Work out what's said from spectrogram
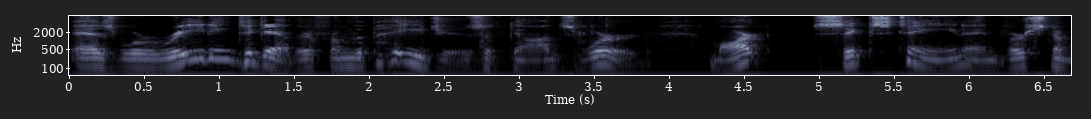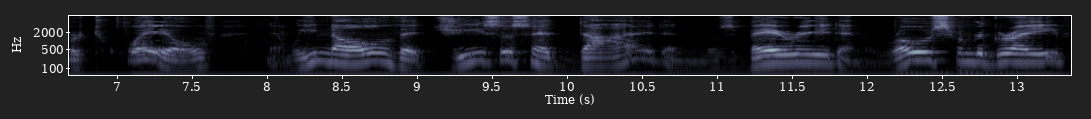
as we're reading together from the pages of God's Word. Mark 16 and verse number 12. Now we know that Jesus had died and was buried and rose from the grave,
